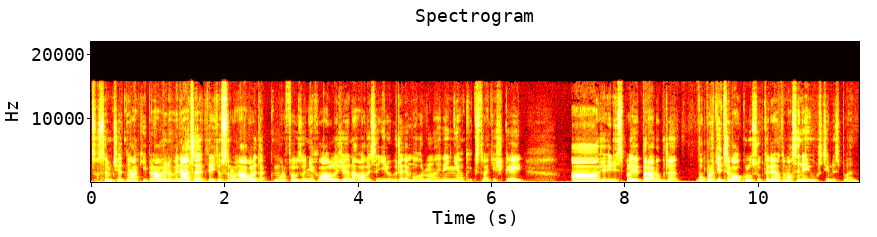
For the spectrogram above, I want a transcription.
co jsem čet nějaký právě novináře, kteří to srovnávali, tak Morpheus hodně chválil, že na hlavě sedí dobře, je Mhm. pohodlný, není nějak extra těžký a že i displej vypadá dobře. Oproti třeba Oculusu, který je na tom asi nejhůř s tím displejem.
